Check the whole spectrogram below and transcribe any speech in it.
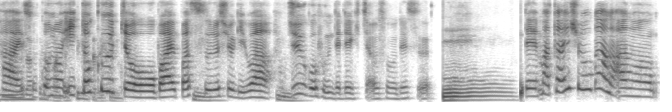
はい、そこの糸空腸をバイパスする主義は15分でできちゃうそうです。うんで、まあ、対象が、あの、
